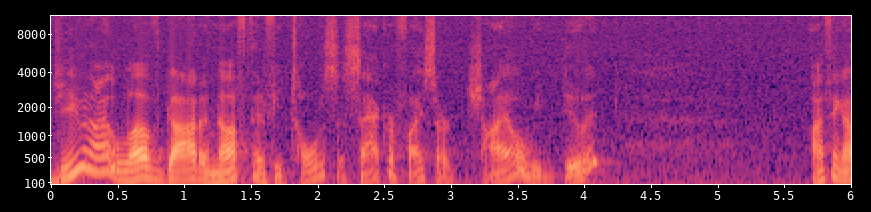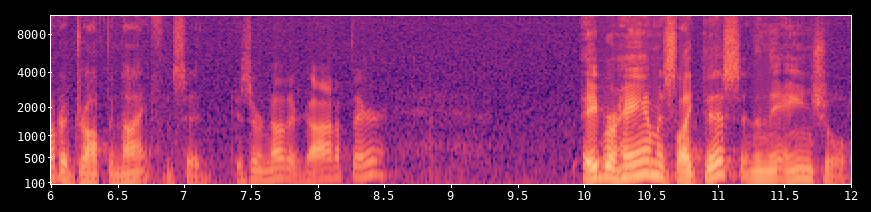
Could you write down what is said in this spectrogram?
do you and I love God enough that if He told us to sacrifice our child, we'd do it? I think I would have dropped the knife and said, Is there another God up there? Abraham is like this, and then the angel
